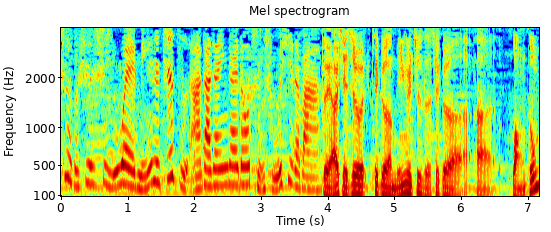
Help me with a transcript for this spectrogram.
这个是是一位明日之子啊，大家应该都挺熟悉的吧？对，而且就这个明日之子这个呃网综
